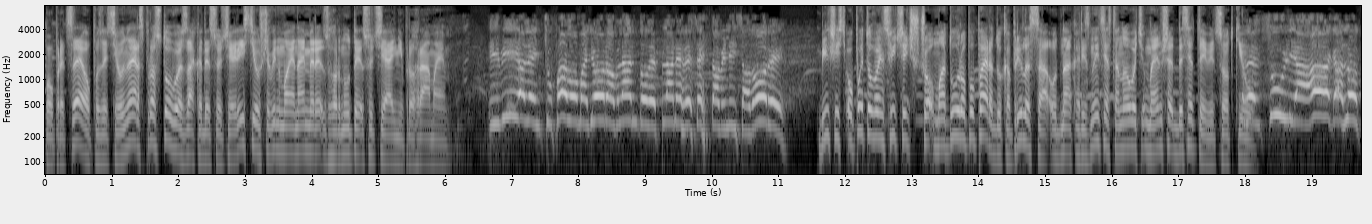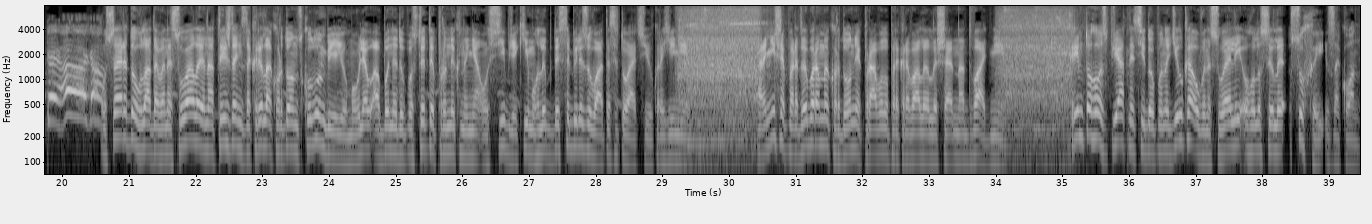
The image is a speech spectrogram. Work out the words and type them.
Попри це, опозиціонер спростовує закиди соціалістів, що він має наміри згорнути соціальні програми. Y vi al enchufado mayor hablando de planes desestabilizadores. Більшість опитувань свідчить, що Мадуро попереду Капрілеса, однак різниця становить менше 10%. El Zulia, haga lo que haga. У середу влада Венесуели на тиждень закрила кордон з Колумбією, мовляв, аби не допустити проникнення осіб, які могли б дестабілізувати ситуацію в країні. Раніше перед виборами кордон, як правило, перекривали лише на два дні. Крім того, з п'ятниці до понеділка у Венесуелі оголосили сухий закон.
